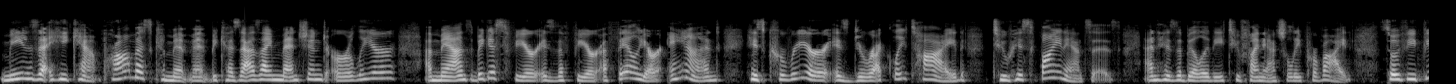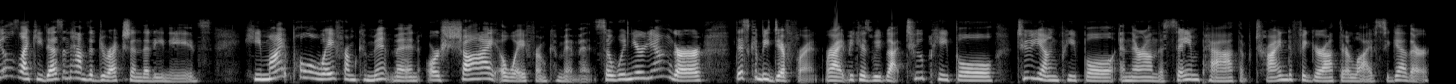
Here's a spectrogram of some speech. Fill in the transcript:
means that he can't promise commitment because, as I mentioned earlier, a man's biggest fear is the fear of failure, and his career is directly tied to his finances and his ability to financially provide. So, if he feels like he doesn't have the direction that he needs, he might pull away from commitment or shy away from commitment. So, when you're younger, this can be different, right? Because we've got two people, two young people, and they're on the same path of trying to figure out their lives together.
